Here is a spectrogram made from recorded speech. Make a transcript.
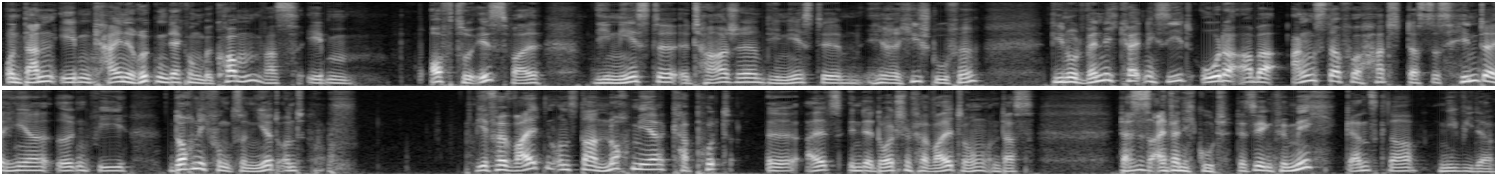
und dann eben keine Rückendeckung bekommen, was eben oft so ist, weil die nächste Etage, die nächste Hierarchiestufe die Notwendigkeit nicht sieht oder aber Angst davor hat, dass das hinterher irgendwie doch nicht funktioniert. Und wir verwalten uns da noch mehr kaputt äh, als in der deutschen Verwaltung. Und das das ist einfach nicht gut. Deswegen für mich ganz klar nie wieder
